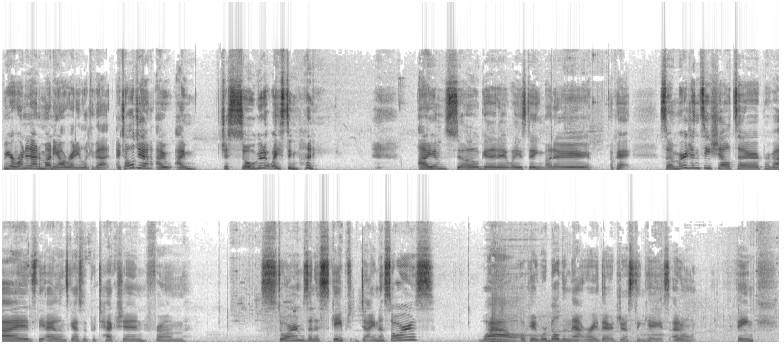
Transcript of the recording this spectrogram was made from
We are running out of money already, look at that. I told you, I, I'm just so good at wasting money. I am so good at wasting money. Okay, so emergency shelter provides the island's guests with protection from storms and escaped dinosaurs. Wow. Okay, we're building that right there just in case. I don't think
